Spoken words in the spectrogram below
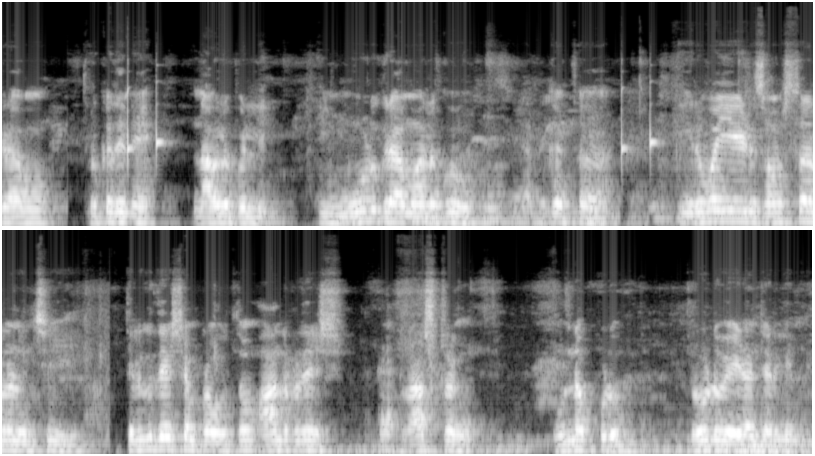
గ్రామం తుర్కదినే నావలపల్లి. ఈ మూడు గ్రామాలకు గత ఇరవై ఏడు సంవత్సరాల నుంచి తెలుగుదేశం ప్రభుత్వం ఆంధ్రప్రదేశ్ రాష్ట్రం ఉన్నప్పుడు రోడ్డు వేయడం జరిగింది.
